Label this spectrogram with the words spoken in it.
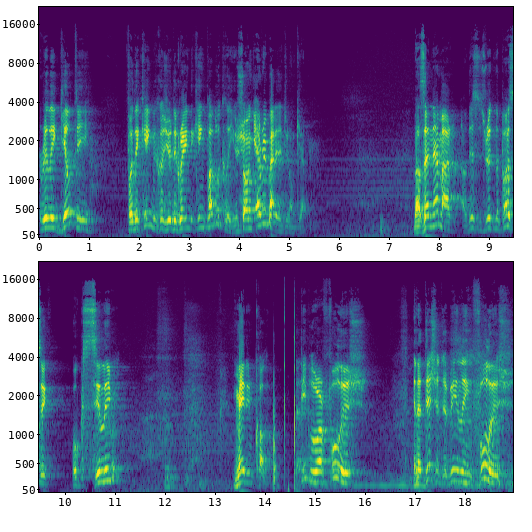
really guilty for the king because you're degrading the king publicly. You're showing everybody that you don't care. Nemar, oh, this is written in the Pasik, Uksilim made him call him. People who are foolish, in addition to being foolish,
